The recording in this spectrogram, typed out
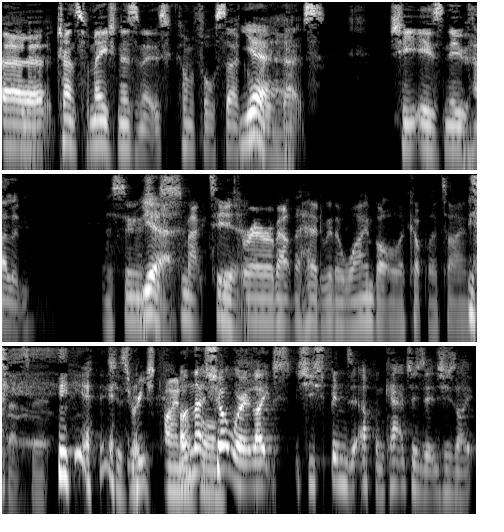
a uh, transformation, isn't it? It's come full circle. Yeah. Like, that's she is new Helen. As soon as Yeah. she smacked Tia Yeah. Ferreira about the head with a wine bottle a couple of times, that's it. yeah. She's reached final On that form. shot where it like she spins it up and catches it, she's like,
